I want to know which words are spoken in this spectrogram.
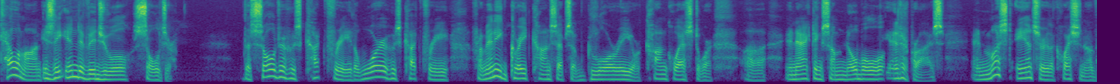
Telamon is the individual soldier. The soldier who's cut free, the warrior who's cut free from any great concepts of glory or conquest or uh, enacting some noble enterprise and must answer the question of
